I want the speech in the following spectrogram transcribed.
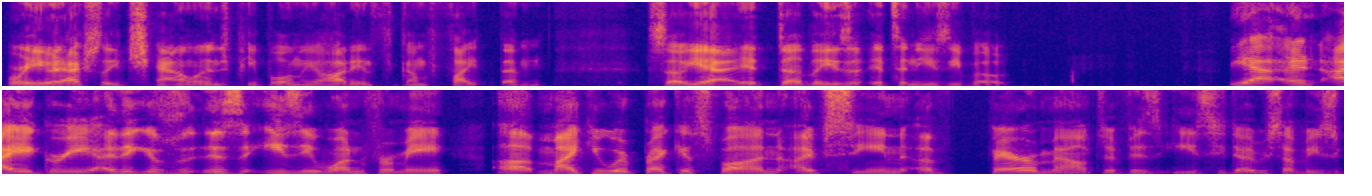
where he would actually challenge people in the audience to come fight them. So yeah, it Dudley's it's an easy vote. Yeah, and I agree. I think it's, it's an easy one for me. Uh, Mikey Whipwreck is fun. I've seen a fair amount of his ECW stuff. He's a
